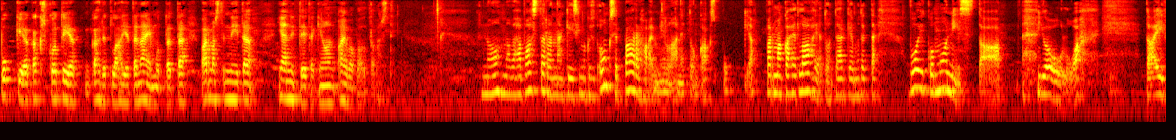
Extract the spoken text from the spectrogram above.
pukkia, kaksi kotia, kahdet lahjat ja näin, mutta että varmasti niitä jännitteitäkin on aivan valtavasti. No, mä vähän vastarannan kiskin. Mä kysyn, että onko se parhaimmillaan, että on kaksi pukkia? Varmaan kahdet lahjat on tärkeä, mutta että voiko monistaa joulua? tai,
